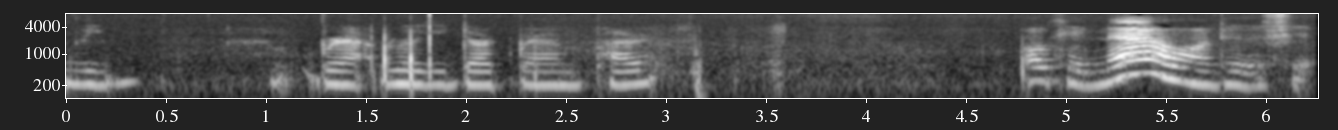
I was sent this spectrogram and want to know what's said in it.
the brown, really dark brown pirate. Okay, now onto the ship.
